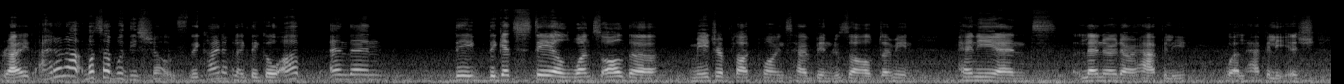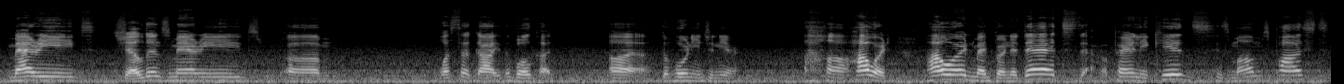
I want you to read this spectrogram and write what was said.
right? I don't know what's up with these shows. They kind of like they go up and then they they get stale once all the major plot points have been resolved. I mean, Penny and Leonard are happily, well, happily-ish married. Sheldon's married. Um, what's that guy? The bowl cut, uh, the horny engineer, uh, Howard. Howard met Bernadette, apparently kids, his mom's passed.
